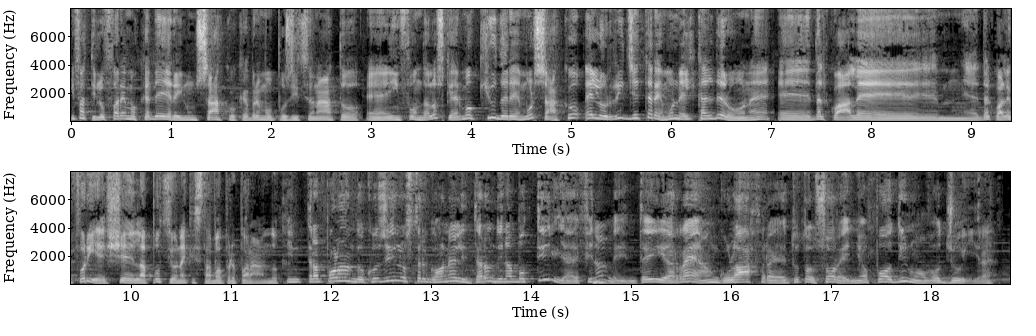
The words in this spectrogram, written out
Infatti lo faremo cadere in un sacco che avremo posizionato eh, in fondo allo schermo, chiuderemo il sacco e lo rigetteremo nel calderone eh, dal, quale, eh, dal quale fuoriesce la pozione che stava preparando. Intrappolando così lo stregone all'interno di una bottiglia e finalmente il re Angulafre e tutto il suo regno può di nuovo gioire.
